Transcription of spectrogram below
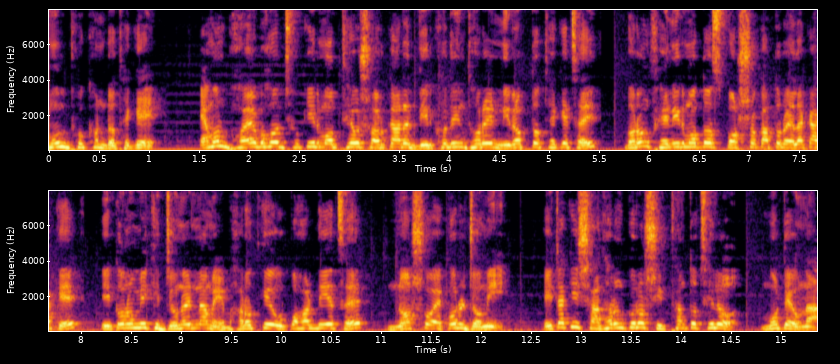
মূল ভূখণ্ড থেকে। এমন ভয়াবহ ঝুঁকির মধ্যেও সরকার দীর্ঘদিন ধরে নিরপ্ত থেকেছে, বরং ফেনীর মতো স্পর্শকাতর এলাকাকে ইকোনমিক জোনের নামে ভারতকে উপহার দিয়েছে নশো একর জমি। এটা কি সাধারণ কোনো সিদ্ধান্ত ছিল? মোটেও না।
